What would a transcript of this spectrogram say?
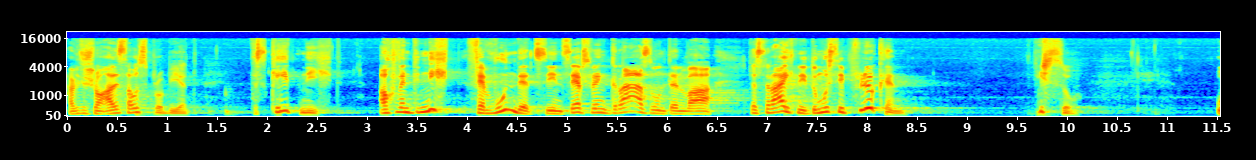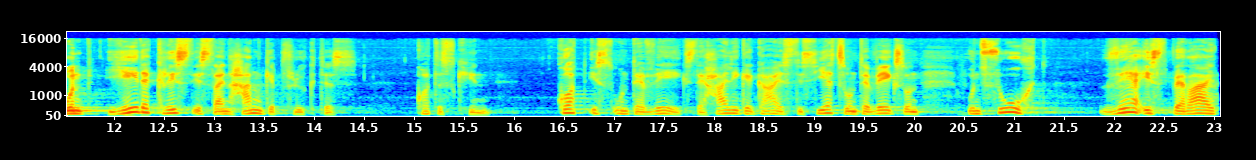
Habe ich schon alles ausprobiert. Das geht nicht. Auch wenn die nicht verwundet sind, selbst wenn Gras unten war, das reicht nicht. Du musst die pflücken. Ist so. Und jeder Christ ist ein handgepflücktes Gotteskind. Gott ist unterwegs, der Heilige Geist ist jetzt unterwegs und, und sucht, wer ist bereit,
